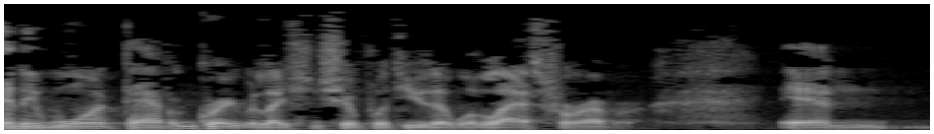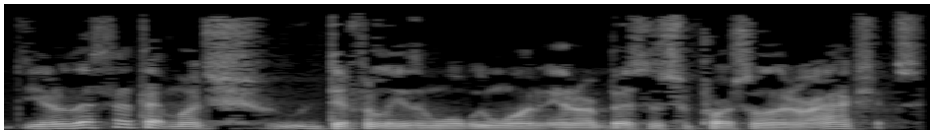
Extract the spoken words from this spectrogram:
and they want to have a great relationship with you that will last forever and, you know, that's not that much differently than what we want in our business or personal interactions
